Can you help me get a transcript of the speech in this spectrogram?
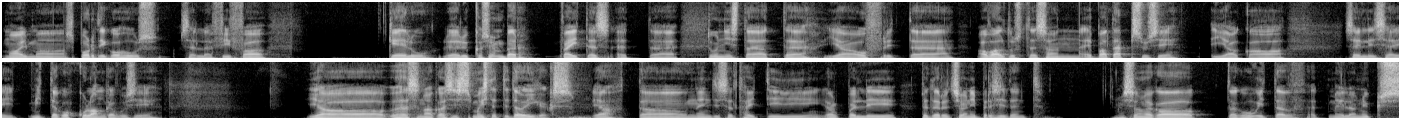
maailma spordikohus selle FIFA keelu lükkas ümber, väites, et äh, tunnistajate ja ohvrite avaldustes on ebatäpsusi ja ka selliseid mittekokkulangevusi. ja ühesõnaga siis mõisteti ta õigeks, jah, ta on endiselt Haiti jalgpalliföderatsiooni president, mis on väga, väga huvitav, et meil on üks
